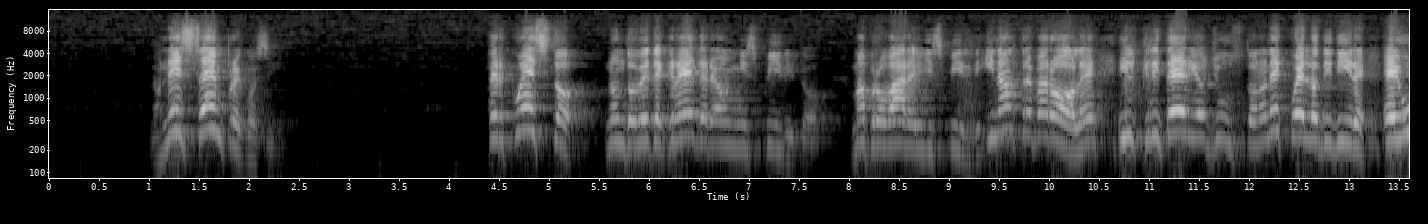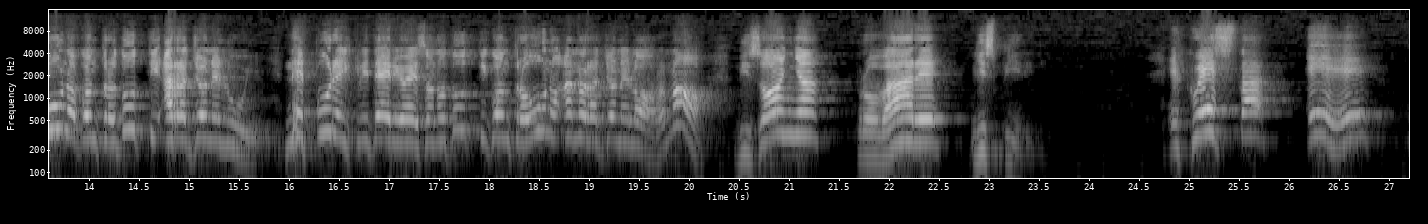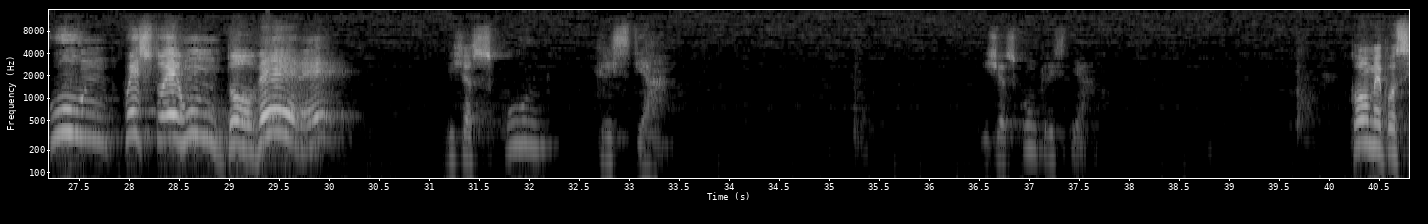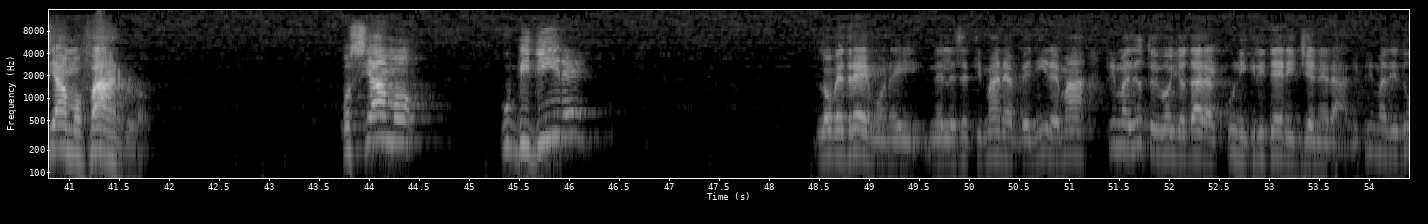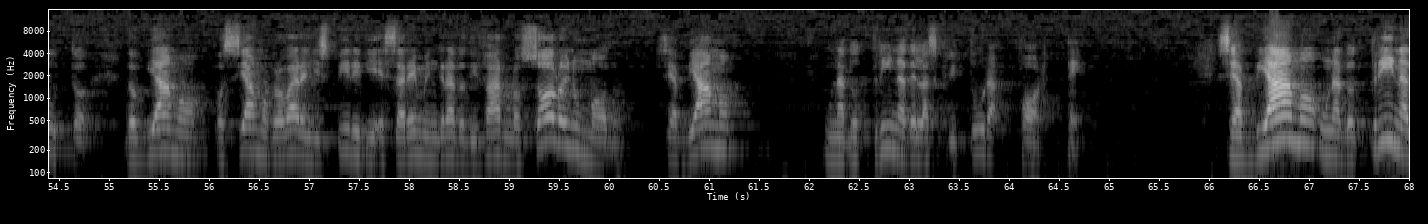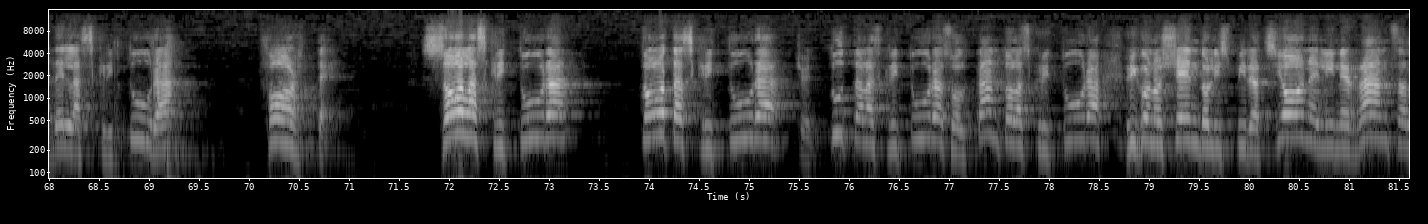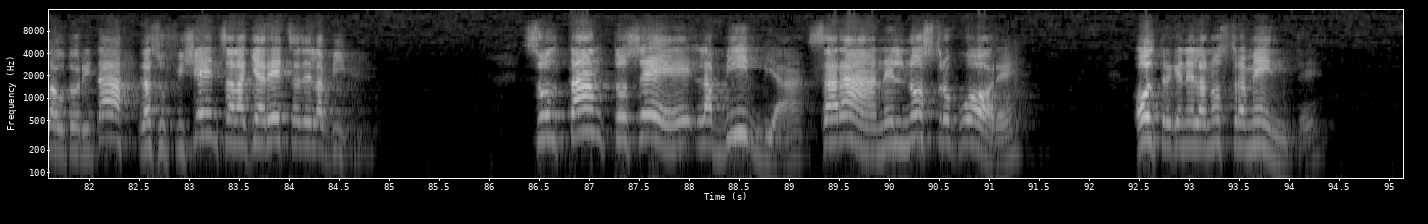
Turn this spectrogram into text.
Non è sempre così. Per questo non dovete credere a ogni spirito, ma provare gli spiriti. In altre parole, il criterio giusto non è quello di dire è uno contro tutti, ha ragione lui. Neppure il criterio è sono tutti contro uno, hanno ragione loro. No, bisogna provare gli spiriti. E questa è un, questo è un dovere di ciascun cristiano di ciascun cristiano. Come possiamo farlo? Possiamo ubbidire lo vedremo nei, nelle settimane a venire, ma prima di tutto vi voglio dare alcuni criteri generali. Prima di tutto dobbiamo, possiamo provare gli spiriti e saremo in grado di farlo solo in un modo, se abbiamo una dottrina della scrittura forte. Se abbiamo una dottrina della scrittura forte, sola scrittura Tota scrittura, cioè tutta la scrittura, soltanto la scrittura, riconoscendo l'ispirazione, l'inerranza, l'autorità, la sufficienza, la chiarezza della Bibbia. Soltanto se la Bibbia sarà nel nostro cuore, oltre che nella nostra mente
